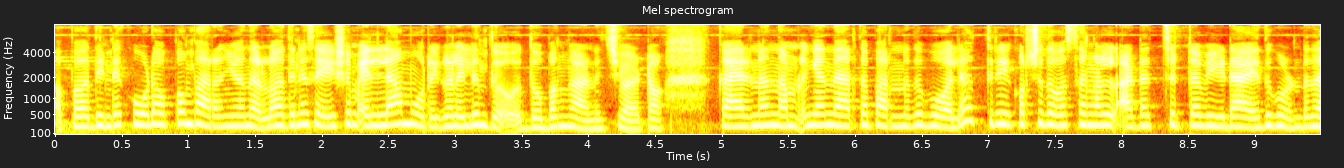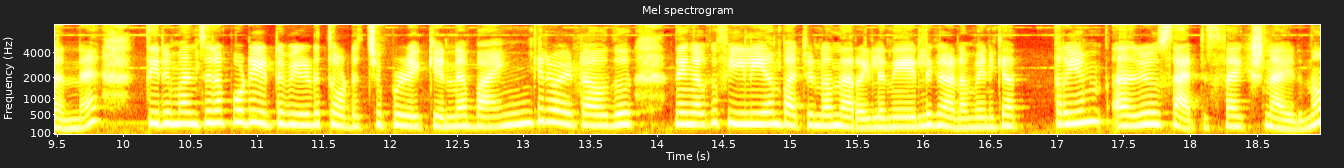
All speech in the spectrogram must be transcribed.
അപ്പോൾ അതിന്റെ കൂടെ ഒപ്പം പറഞ്ഞു എന്നുള്ളൂ. അതിനുശേഷം എല്ലാ മുറികളിലും ധൂപം കാണിച്ചു കേട്ടോ. കാരണം നമ്മൾ ഞാൻ നേരത്തെ പറഞ്ഞതുപോലെ ഒത്തിരി കുറച്ച് ദിവസങ്ങൾ അടച്ചിട്ട അടച്ചിട്ട വീടായതുകൊണ്ട് തന്നെ തിരുമഞ്ചനപ്പൊടി ഇട്ട് വീട് തുടച്ചപ്പോഴേക്കും തന്നെ ഭയങ്കരമായിട്ട് അത് നിങ്ങൾക്ക് ഫീൽ ചെയ്യാൻ പറ്റുന്നുണ്ടോ എന്നറിയില്ല നേരിൽ കാണുമ്പോൾ എനിക്ക് അത്രയും ഒരു സാറ്റിസ്ഫാക്ഷൻ ആയിരുന്നു.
